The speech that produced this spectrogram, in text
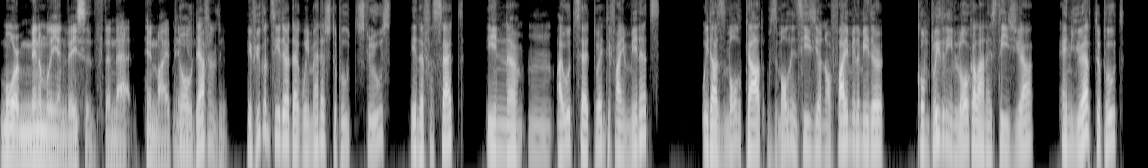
more minimally invasive than that, in my opinion. No, definitely. If you consider that we managed to put screws in the facet in, um, I would say, 25 minutes with a small cut, small incision of 5 millimeter, completely in local anesthesia, and you have to put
